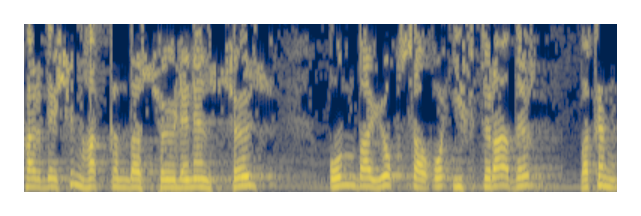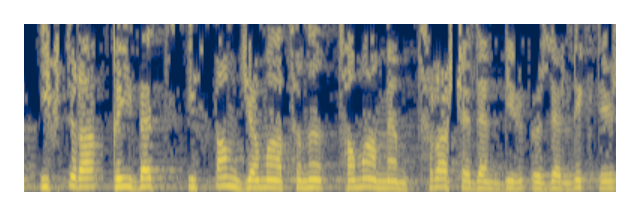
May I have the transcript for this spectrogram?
kardeşin hakkında söylenen söz onda yoksa o iftiradır. Bakın iftira, gıybet İslam cemaatini tamamen tıraş eden bir özelliktir.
